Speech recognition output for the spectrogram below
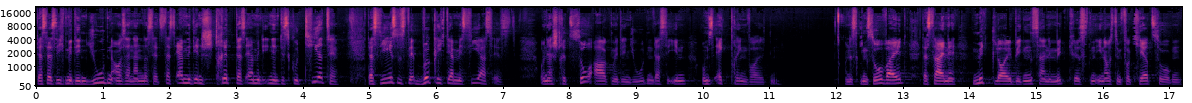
dass er sich mit den Juden auseinandersetzt, dass er mit ihnen stritt, dass er mit ihnen diskutierte, dass Jesus der, wirklich der Messias ist. Und er stritt so arg mit den Juden, dass sie ihn ums Eck bringen wollten. Und es ging so weit, dass seine Mitgläubigen, seine Mitchristen ihn aus dem Verkehr zogen.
